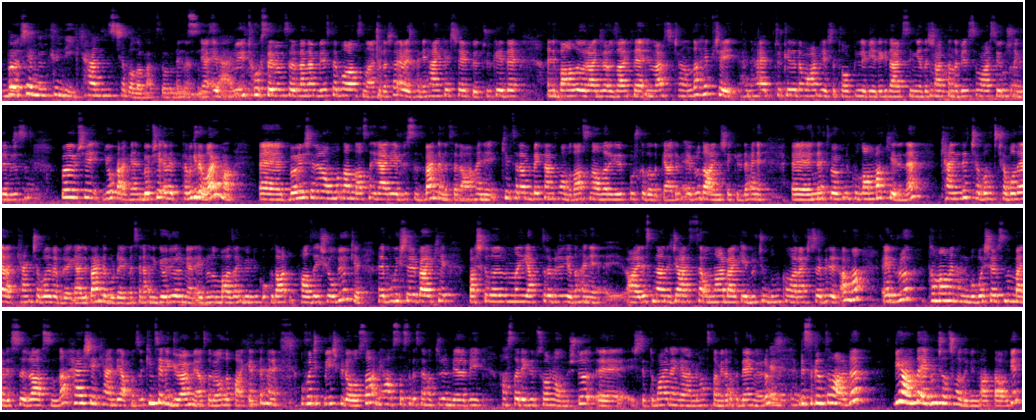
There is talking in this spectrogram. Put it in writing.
Böyle şey mümkün değil. Kendiniz çabalamak zorundasınız Aynen. yani. Yani Ebru'yu çok sevmem sebeplerinden birisi de bu aslında arkadaşlar. Evet hani herkes şey yapıyor. Türkiye'de hani bazı öğrenciler özellikle üniversite çağında hep şey hani hep Türkiye'de de vardır işte torpille bir yere gidersin ya da şarkında birisi varsa yurt dışına gidebilirsin. Böyle bir şey yok artık yani böyle bir şey evet tabii ki de var ama e, böyle şeyler olmadan da aslında ilerleyebilirsiniz. Ben de mesela hani kimseden bir beklentim olmadan sınavlara girip burs kazanıp geldim. Ebru da aynı şekilde hani e, network'ünü kullanmak yerine kendi çaba, çabalayarak, kendi çabalarıyla buraya geldi. Ben de buradayım mesela hani görüyorum yani Ebru'nun bazen günlük o kadar fazla işi oluyor ki hani bu işleri belki başkalarına yaptırabilir ya da hani e, ailesinden rica etse onlar belki Ebru için bunu kolaylaştırabilir ama Ebru tamamen hani bu başarısının bence sırrı aslında her şeyi kendi yapması ve kimseye de güvenmiyor aslında ben onu da fark ettim. Hani ufacık bir iş bile olsa bir hastası mesela hatırlıyorum bir ara bir hastayla ilgili bir sorun olmuştu. Ee, işte Dubai'den gelen bir hasta mıydı hatırlayamıyorum. Evet, evet. Bir sıkıntı vardı. Bir anda Ebru'nun çalışmadığı gün hatta o gün.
